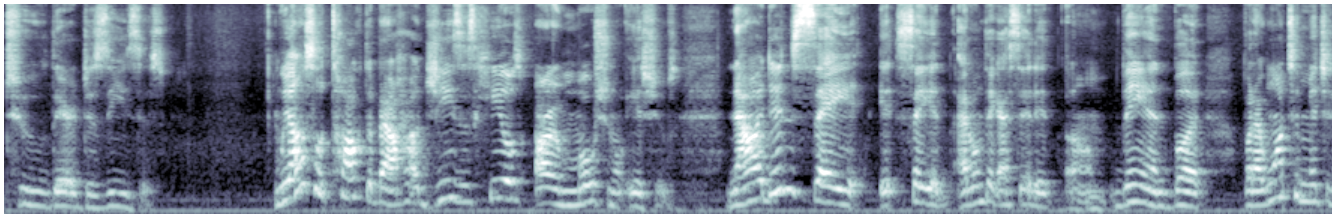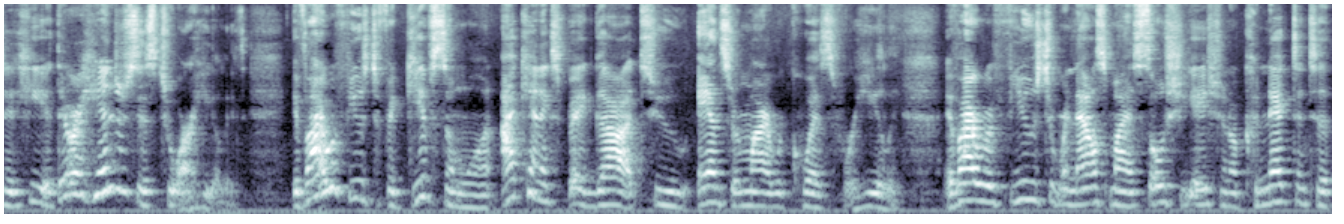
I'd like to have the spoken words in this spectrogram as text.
to their diseases. We also talked about how Jesus heals our emotional issues. Now I didn't say it, it say it I don't think I said it um, then but but I want to mention it here. There are hindrances to our healings. If I refuse to forgive someone, I can't expect God to answer my request for healing. If I refuse to renounce my association or connecting to,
